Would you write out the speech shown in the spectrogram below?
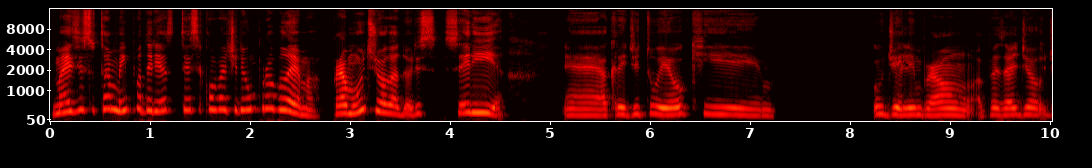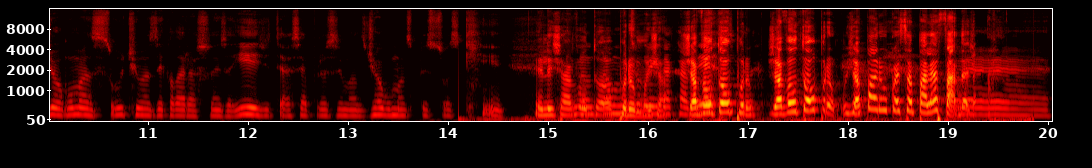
mas isso também poderia ter se convertido em um problema. Para muitos jogadores seria. É, acredito eu que o Jalen Brown, apesar de, de algumas últimas declarações aí, de ter se aproximado de algumas pessoas que. Ele já voltou ao prumo, já. Já voltou ao prumo, já voltou ao prumo, já parou com essa palhaçada. É...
